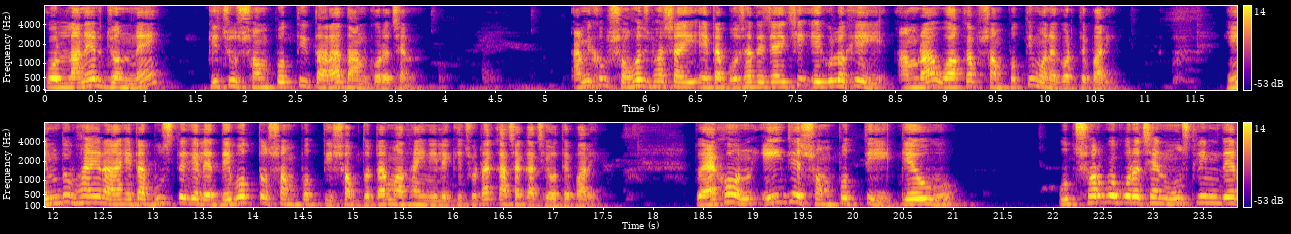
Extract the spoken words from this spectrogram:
কল্যাণের জন্যে কিছু সম্পত্তি তারা দান করেছেন। আমি খুব সহজ ভাষায় এটা বোঝাতে চাইছি, এগুলোকেই আমরা ওয়াকফ সম্পত্তি মনে করতে পারি। হিন্দু ভাইয়েরা এটা বুঝতে গেলে দেবত্ব সম্পত্তি শব্দটা মাথায় নিলে কিছুটা কাছাকাছি হতে পারে। তো এখন এই যে সম্পত্তি, কেউ উৎসর্গ করেছেন মুসলিমদের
